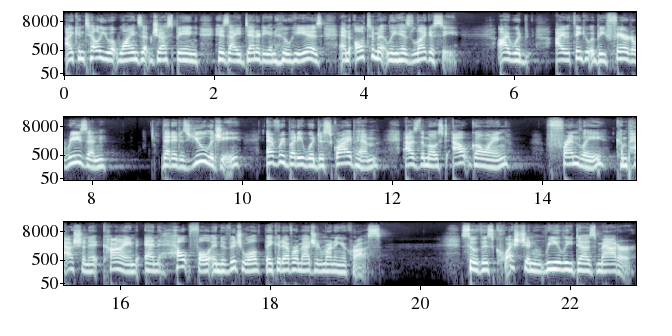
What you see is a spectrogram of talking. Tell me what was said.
I can tell you it winds up just being his identity and who he is, and ultimately his legacy. I would, I would think it would be fair to reason that at his eulogy, everybody would describe him as the most outgoing, friendly, compassionate, kind, and helpful individual they could ever imagine running across. So, this question really does matter.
